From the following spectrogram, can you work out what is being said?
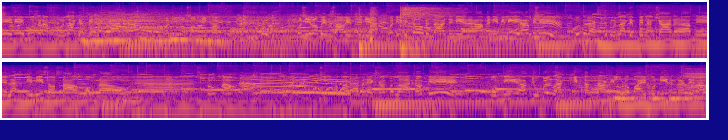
นี่นี่ผู้สนับสนุนหลักอย่างเป็นทางการนะครับ วันนี้เราปรับมิกครับ วันนี้เราเป็นซาวเอนจิเนียร์ วันนี้พี่โจเป็นซาวเอนจิเนียร์นะครับ อันนี้พี่ลี่ครับพี่ลี่ผู้สนับสนุนหลักอย่างเป็นทางการนะครับนี่และทีมนี้สาวๆของเราอ่าสาวมาแผนกการตลาดครับนี่ คนนี้ครับอยู่เบื้องหลังคลิปต่างๆ ที่หลุดออกไปคนนี้ทั้งนั้นเลยครับ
